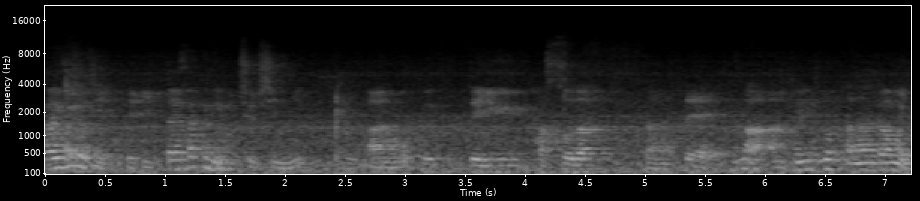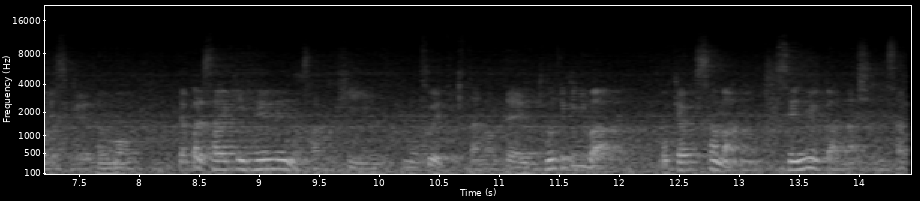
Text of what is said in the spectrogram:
開業時って立体作品を中心にあの置くっていう発想だったなので、まあ、あの展示の棚が多いんですけれども、やっぱり最近平面の作品も増えてきたので、基本的にはお客様に先入観なしに作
